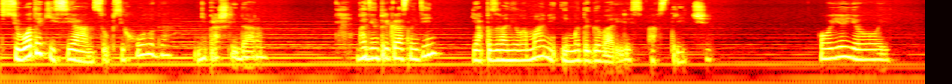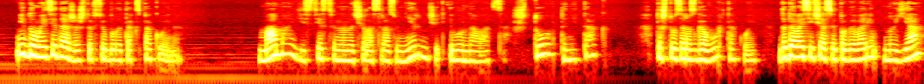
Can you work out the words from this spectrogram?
Все-таки сеансы у психолога не прошли даром. В один прекрасный день я позвонила маме, и мы договорились о встрече. Ой-ой-ой, не думайте даже, что все было так спокойно. Мама, естественно, начала сразу нервничать и волноваться. Что? Да не так? Да что за разговор такой? Да давай сейчас и поговорим. Но я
